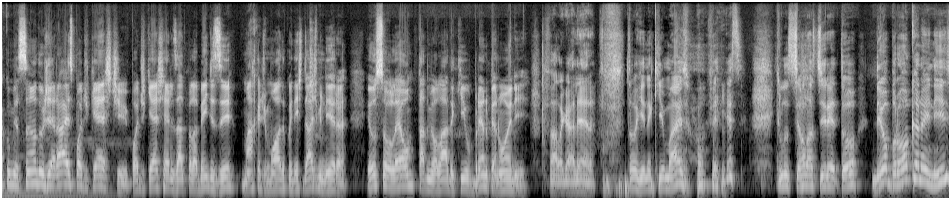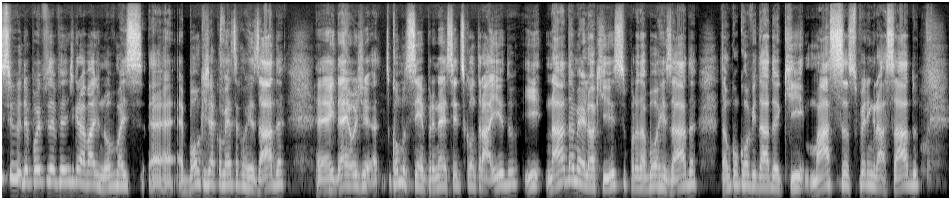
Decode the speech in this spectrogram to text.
Tá começando o Gerais Podcast, podcast realizado pela Bem Dizer, marca de moda com identidade mineira. Eu sou o Léo, tá do meu lado aqui o Breno Penoni. Fala galera, tô rindo aqui mais uma vez que o Luciano, nosso diretor, deu bronca no início e depois fez a gente gravar de novo, mas é, é bom que já começa com risada. É, a ideia hoje, como sempre, né, ser descontraído e nada melhor que isso para dar boa risada. Estamos com um convidado aqui, massa, super engraçado.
